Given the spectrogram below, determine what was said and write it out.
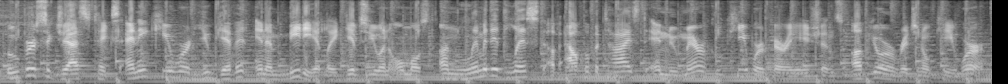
Ubersuggest. Ubersuggest takes any keyword you give it and immediately gives you an almost unlimited list of alphabetized and numerical keyword variations of your original keyword.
